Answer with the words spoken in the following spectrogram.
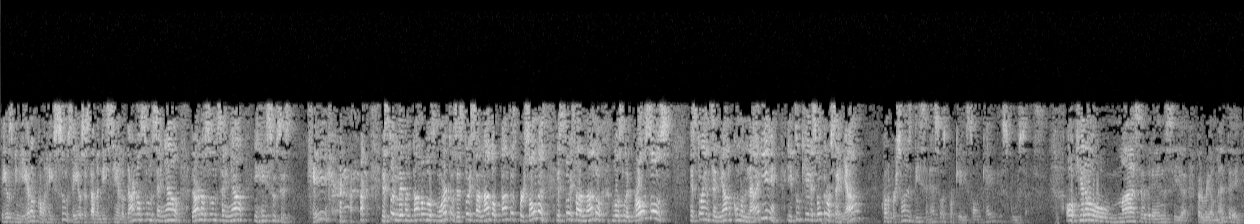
ellos vinieron con Jesús, ellos estaban diciendo, darnos un señal, darnos un señal. Y Jesús es, ¿Qué? Estoy levantando los muertos, estoy sanando tantas personas, estoy sanando los leprosos, estoy enseñando como nadie. ¿Y tú quieres otro señal? Cuando personas dicen eso es porque son qué? Excusas. Oh, quiero más evidencia, pero realmente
